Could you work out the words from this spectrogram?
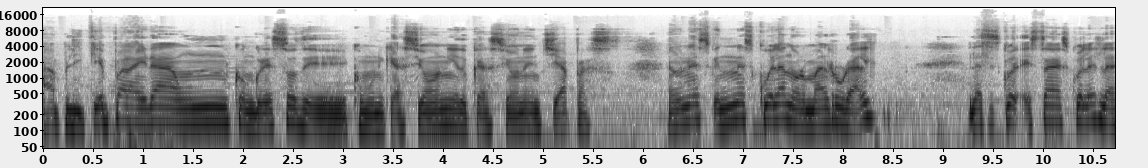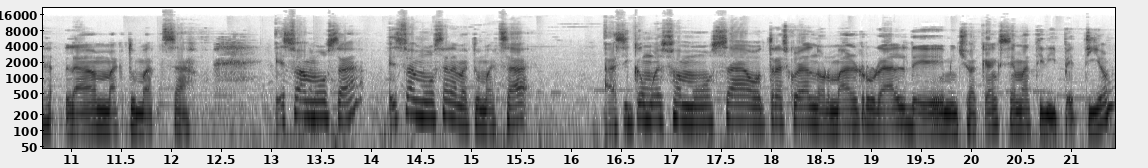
apliqué para ir a un congreso de comunicación y educación en Chiapas. En una, en una escuela normal rural. Las esta escuela es la, la Mactumatza. Es famosa, es famosa la Mactumatza Así como es famosa otra escuela normal rural de Michoacán que se llama Tiripetío.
